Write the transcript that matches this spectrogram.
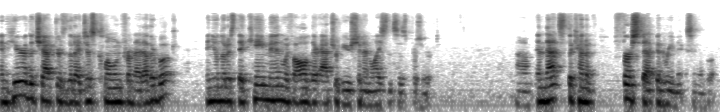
And here are the chapters that I just cloned from that other book and you'll notice they came in with all of their attribution and licenses preserved. Um, and that's the kind of first step in remixing a book.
